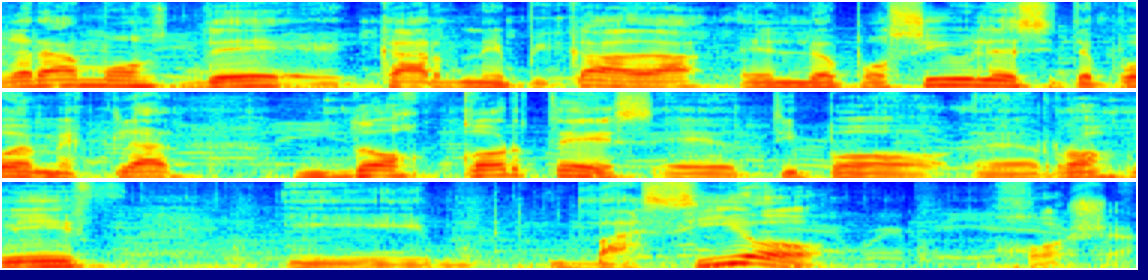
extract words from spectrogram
gramos de eh, carne picada. En lo posible, si te pueden mezclar dos cortes eh, tipo eh, roast beef y vacío, joya.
